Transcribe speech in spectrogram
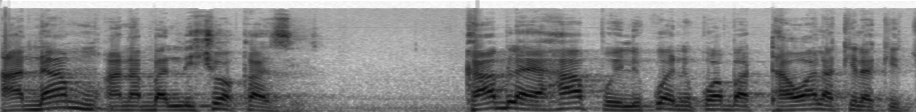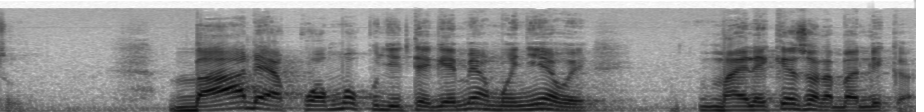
Adamu anabadilishiwa kazi. Kabla ya hapo ilikuwa ni kwamba tawala kila kitu. Baada ya kuamua kujitegemea mwenyewe maelekezo yanabadilika.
